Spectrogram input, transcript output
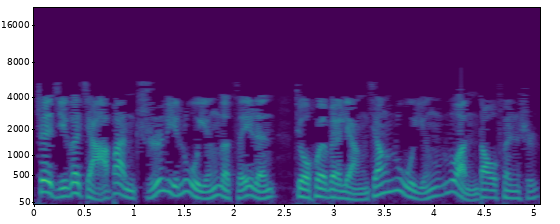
这几个假扮直隶露营的贼人就会被两江露营乱刀分尸。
